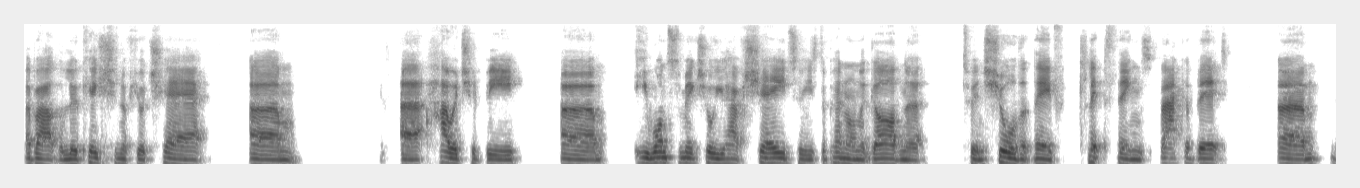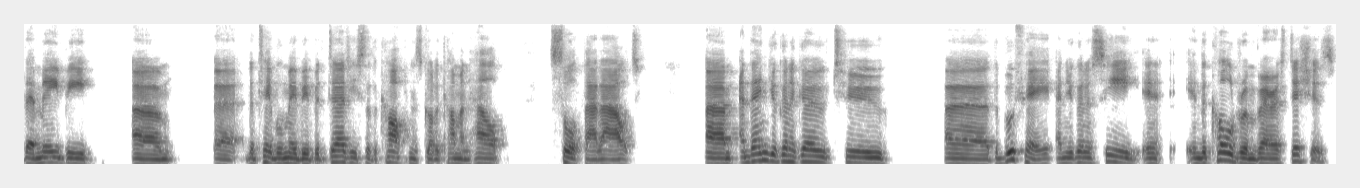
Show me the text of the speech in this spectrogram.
about the location of your chair, um, uh, how it should be. Um, he wants to make sure you have shade, so he's dependent on a gardener to ensure that they've clipped things back a bit. Um, there may be um, uh, the table may be a bit dirty, so the carpenter's got to come and help sort that out. Um, and then you're going to go to uh, the buffet and you're going to see in, in the cold room various dishes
